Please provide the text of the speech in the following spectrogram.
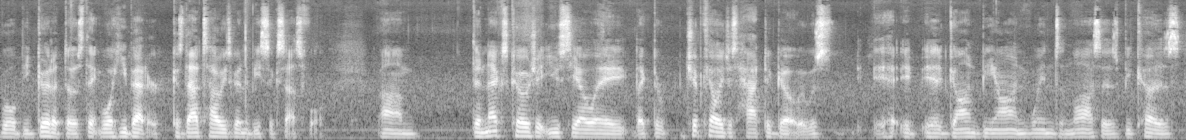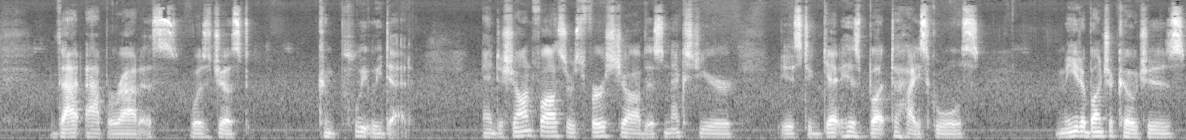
will be good at those things. Well, he better because that's how he's going to be successful. Um, the next coach at UCLA, like the Chip Kelly, just had to go. It was it, it, it had gone beyond wins and losses because that apparatus was just completely dead. And Deshaun Foster's first job this next year is to get his butt to high schools, meet a bunch of coaches.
